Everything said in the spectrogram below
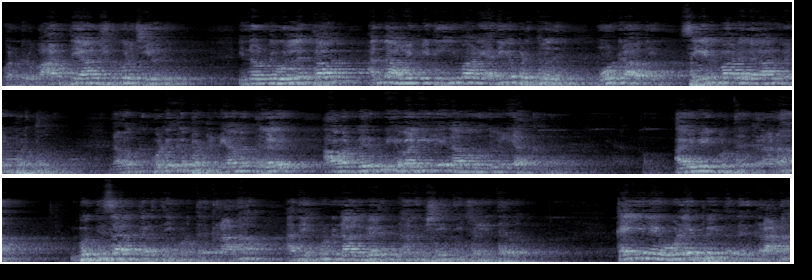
ஒன்று வார்த்தையால் சுக்கர் செய்வது. இன்னொன்று உள்ளத்தால் அல்லாஹ்வின் மீது ஈமானை அதிகப்படுத்துவது. மூன்றாவது செயல்பாடுகளால் வெளிப்படுத்துவது நமக்கு கொடுக்கப்பட்ட நியமத்துகளை அவன் விரும்பிய வழியிலே நாம வந்து வெளியாக்குவோம். அறிவை கொடுத்திருக்கிறானா? புத்திசாலித்தனத்தை கொடுத்திருக்கிறானா? அதை கொண்டு நாலு பேருக்கு நாலு விஷயத்தை சொல்லித் தருவது. கையிலே உழைப்பை தந்திருக்கிறானா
